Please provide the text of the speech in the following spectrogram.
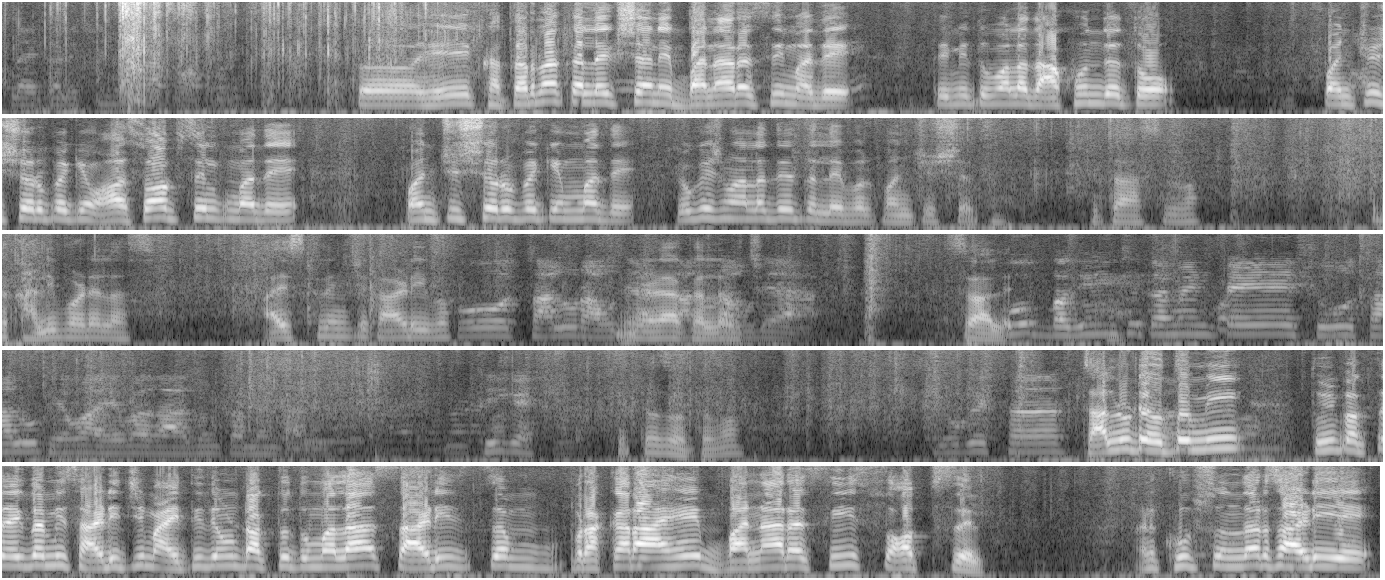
तर हे खतरनाक कलेक्शन आहे बनारसी मध्ये ते मी तुम्हाला दाखवून देतो. पंचवीसशे रुपये हा सॉफ्ट सिल्कमध्ये पंचवीसशे रुपये किंमत आहे. योगेश मला देतं लेबल पंचवीसशेचं. तिथं असेल बघ. तिथं खाली पडेल असं. आईस्क्रीमची काडी बघ. हो चालू राहू द्या निळ्या कलरची. चालेल. खूप भगिनींची कमेंट आहे. शो चालू ठेवा. हे बघा अजून कमेंट आली. ठीक आहे. तिथंच होतं योगेश सर. चालू ठेवतो मी. तुम्ही फक्त एकदा मी साडीची माहिती देऊन टाकतो तुम्हाला. साडीचं प्रकार आहे बनारसी सॉफ्ट सिल्क आणि खूप सुंदर साडी आहे.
